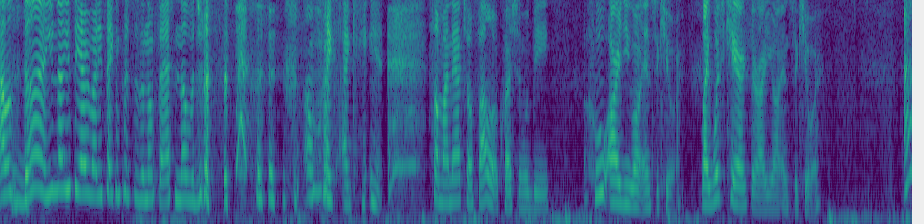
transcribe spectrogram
I was done. You know, you see everybody taking pictures in them Fashion Nova dresses. I'm like, I can't. so my natural follow up question would be, who are you on Insecure? Like, which character are you on Insecure? I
